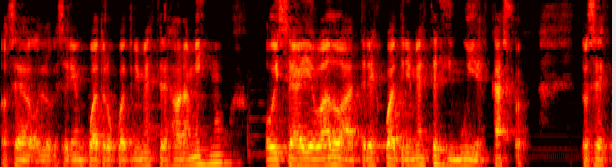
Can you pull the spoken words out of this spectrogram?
o sea, lo que serían cuatro cuatrimestres ahora mismo, hoy se ha llevado a tres cuatrimestres y muy escasos. Entonces,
